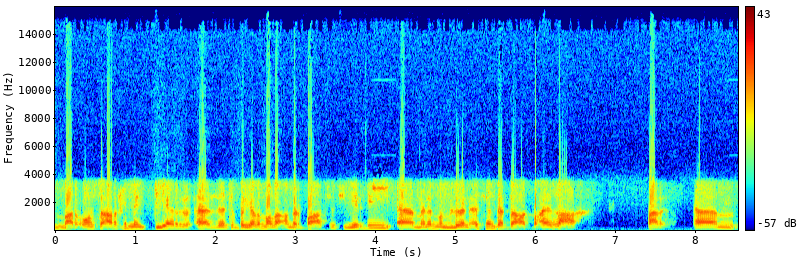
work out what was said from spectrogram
maar ons argumenteer uh, dit op 'n heeltemal ander basis. Hierdie uh, minimumloon is inderdaad baie laag. Maar ehm um,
